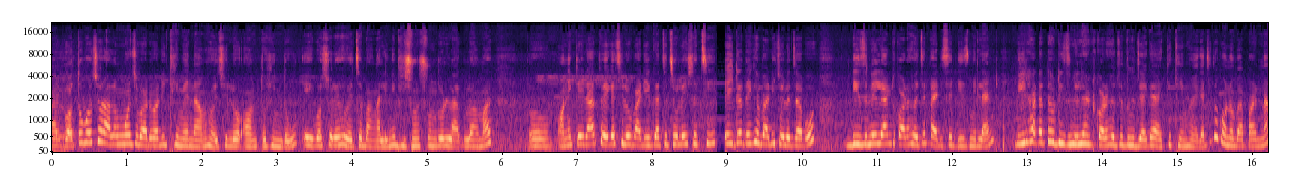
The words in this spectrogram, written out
আর গত বছর আলমগঞ্জ বারোয়ারি থিমের নাম হয়েছিল অন্ত হিন্দু। এই বছরে হয়েছে বাঙালিনী, ভীষণ সুন্দর লাগল আমার। তো অনেকটাই রাত হয়ে গেছিল, বাড়ির কাছে চলে এসেছি। এইটা দেখে বাড়ি চলে যাব। ডিজনিল্যান্ড করা হয়েছে, প্যারিসের ডিজনিল্যান্ড। বীরহাটাতেও ডিজনিল্যান্ড করা হয়েছে, দু জায়গায় একই থিম হয়ে গেছে, তো কোনো ব্যাপার না।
